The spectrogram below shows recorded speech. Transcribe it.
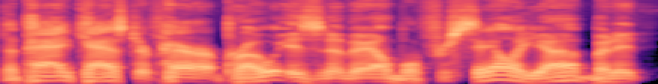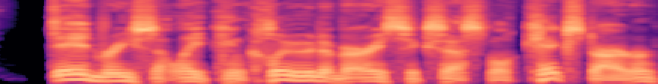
The Padcaster Parrot Pro isn't available for sale yet, but it did recently conclude a very successful Kickstarter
